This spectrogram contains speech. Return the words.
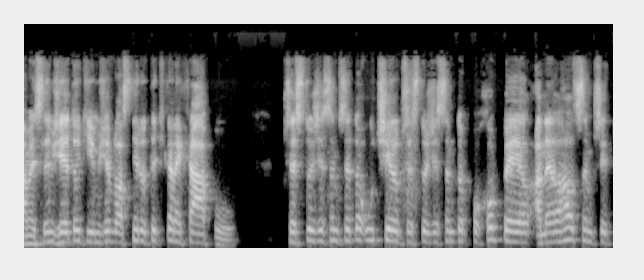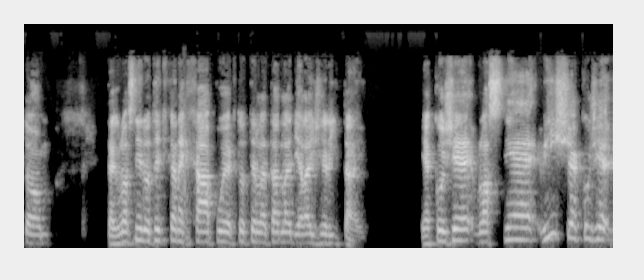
A myslím, že je to tím, že vlastně doteďka nechápu. Přestože jsem se to učil, přestože jsem to pochopil a nelhal jsem při tom, tak vlastně doteďka nechápu, jak to ty letadla dělají, že lítají. Jakože vlastně, víš, jakože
